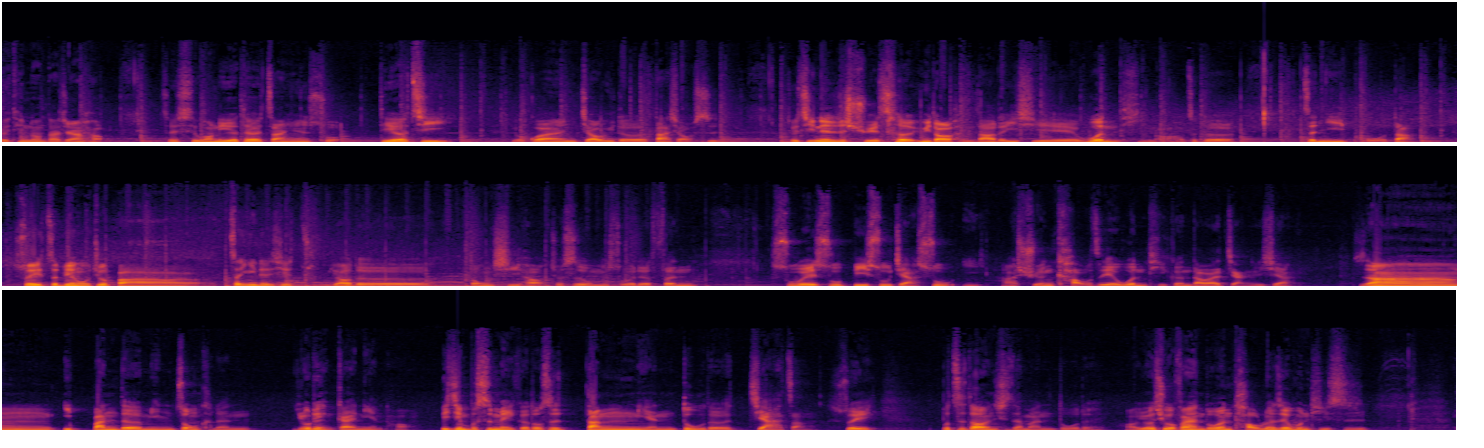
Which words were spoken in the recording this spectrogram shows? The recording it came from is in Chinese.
各位听众，大家好，这是王立特战研所第二季有关教育的大小事。就今年的学测遇到了很大的一些问题嘛，这个争议颇大，所以这边我就把争议的一些主要的东西哈，就是我们所谓的分数 A、数 B、数甲、数乙啊，选考这些问题跟大家讲一下，让一般的民众可能有点概念哈，毕竟不是每个都是当年度的家长，所以。不知道的人其实蛮多的，好，尤其我发现很多人讨论这些问题时，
